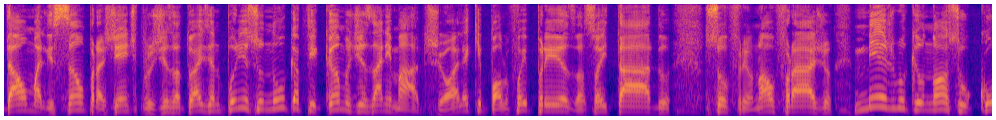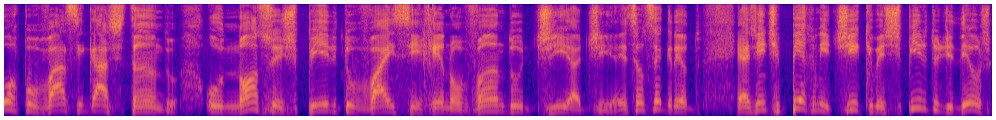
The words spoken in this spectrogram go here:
dá uma lição lição para a gente, para os dias atuais, dizendo, por isso nunca ficamos desanimados. Olha que Paulo foi preso, açoitado, sofreu naufrágio, mesmo que o nosso corpo vá se gastando, o nosso espírito vai se renovando dia a dia. Esse é o segredo. É a gente permitir que o Espírito de Deus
